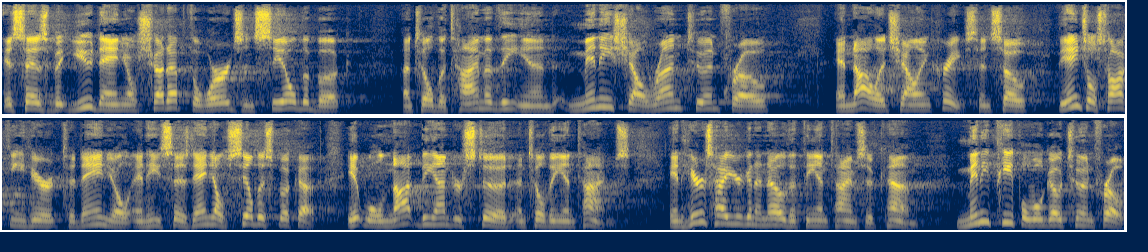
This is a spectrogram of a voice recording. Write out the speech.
it says, But you, Daniel, shut up the words and seal the book until the time of the end. Many shall run to and fro, and knowledge shall increase. And so the angel's talking here to Daniel, and he says, Daniel, seal this book up. It will not be understood until the end times. And here's how you're going to know that the end times have come many people will go to and fro,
